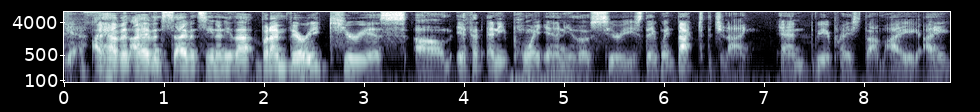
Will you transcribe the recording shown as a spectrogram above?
Yes. I haven't I haven't I haven't seen any of that, but I'm very curious um, if at any point in any of those series they went back to the J'naii and reappraised them. I I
